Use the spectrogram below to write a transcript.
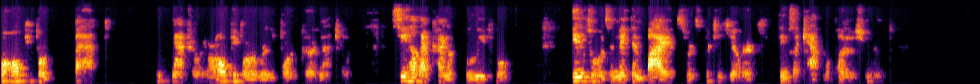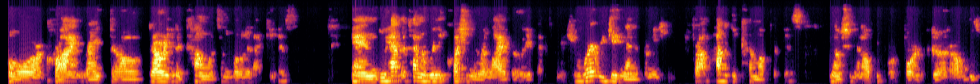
well all people are bad naturally, or all people are really born good naturally. See how that kind of belief will influence and make them biased towards particular things like capital punishment or crime, right? They're all they're already to come with some loaded ideas, and we have to kind of really question the reliability of that information. Where are we getting that information from? How did they come up with this notion that all people are born good or all these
